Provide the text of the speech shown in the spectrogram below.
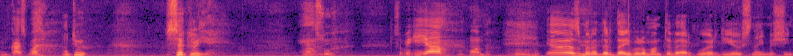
Om Kasper. En toe sukkel jy. Ja, so so bietjie ja, oom. Ja, as maar 'n duiwel om aan te werk hoor die jou snymasjien.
